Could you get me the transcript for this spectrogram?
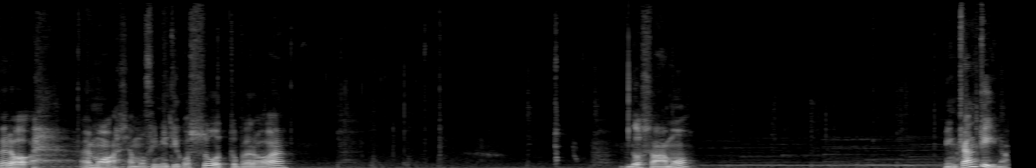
Però. E eh, mo siamo finiti qua sotto, però, eh. Dove siamo? In cantina.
